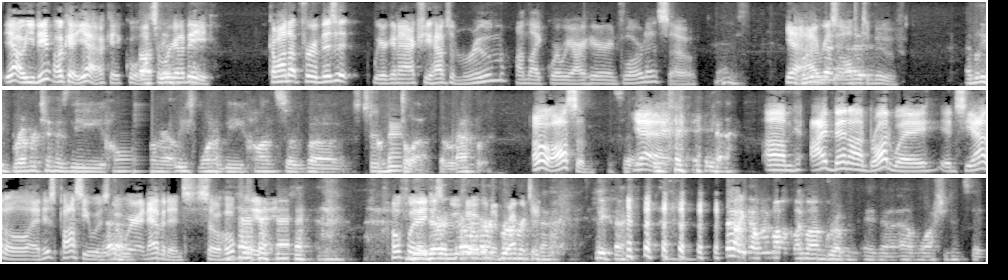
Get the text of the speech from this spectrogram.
Yeah, oh, you do? Okay, yeah, okay, cool. That's where we're going to be. Come on up for a visit. We're going to actually have some room, unlike where we are here in Florida. So, Nice. yeah, Believe I resolved uh, to move. I believe Bremerton is the home, or at least one of the haunts of uh, Sir Mix-a-Lot, the rapper. Oh, awesome. Uh, Yeah. yeah. Um, I've been on Broadway in Seattle, and his posse was Yeah. nowhere in evidence. So hopefully, hopefully they They're- just moved over to Bremerton Bremerton. Yeah. no, you know, my mom, my mom grew up in, in uh, Washington State.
